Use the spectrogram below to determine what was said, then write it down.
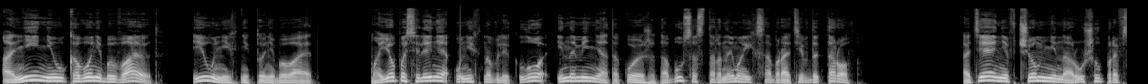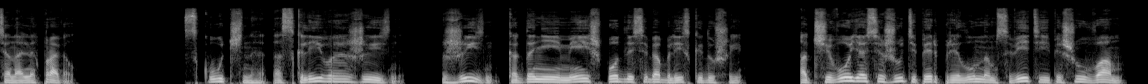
Они ни у кого не бывают, и у них никто не бывает. Мое поселение у них навлекло и на меня такое же табу со стороны моих собратьев-докторов. Хотя я ни в чем не нарушил профессиональных правил. Скучная, тоскливая жизнь. Жизнь, когда не имеешь подле себя близкой души. От чего я сижу теперь при лунном свете и пишу вам,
